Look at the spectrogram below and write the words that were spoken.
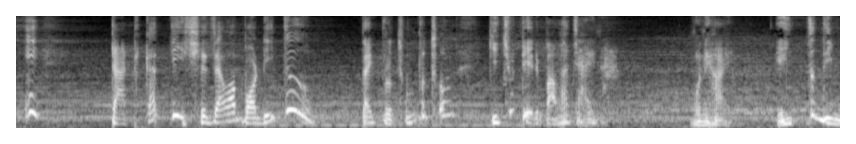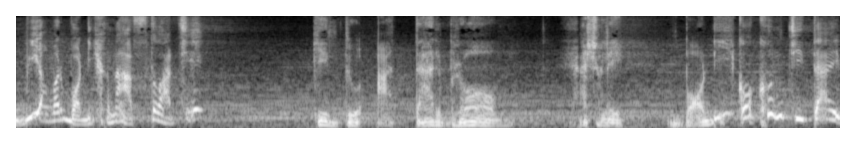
টাটকা দেশে যাওয়া বডি তো তাই প্রথম প্রথম কিছু টের পাওয়া যায় না। মনে হয় এই তো দিব্যি আমার বডিখানা আস্ত আছে। কিন্তু আত্মার ভ্রম আসলে বডি কখন চিতায়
